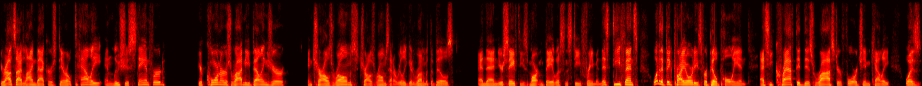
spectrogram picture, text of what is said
Your outside linebackers, Daryl Talley and Lucius Sanford. Your corners, Rodney Bellinger and Charles Romes. Charles Romes had a really good run with the Bills. And then your safeties, Martin Bayless and Steve Freeman. This defense, one of the big priorities for Bill Polian as he crafted this roster for Jim Kelly was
